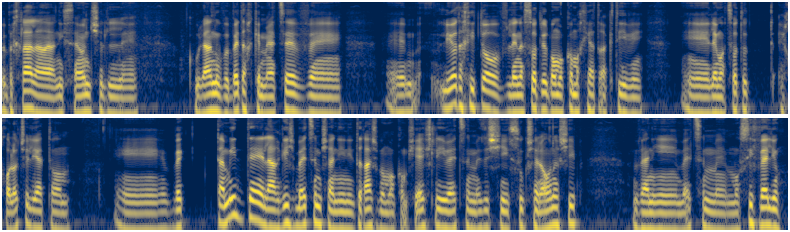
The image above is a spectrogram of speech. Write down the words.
ובכלל הניסיון של אה, כולנו, ובטח כמעצב, אה, להיות הכי טוב, לנסות להיות במקום הכי אטרקטיבי, למצות את היכולות שלי עד ותמיד להרגיש בעצם שאני נדרש במקום, שיש לי בעצם איזושהי סוג של ownership, ואני בעצם מוסיף value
